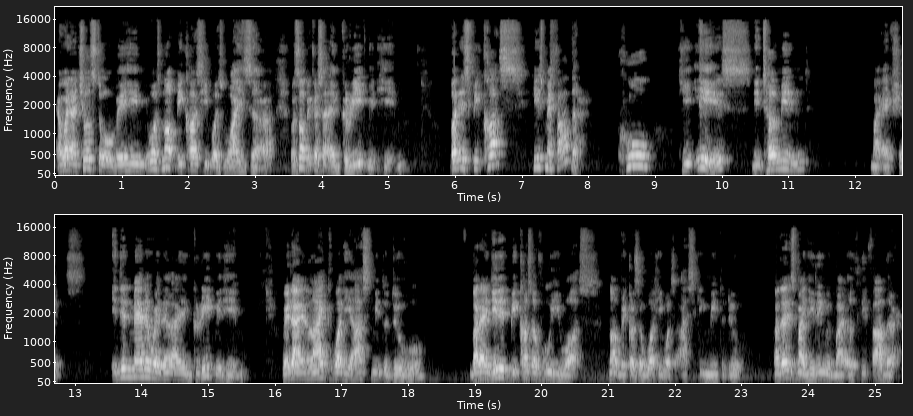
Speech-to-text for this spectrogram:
And when I chose to obey him, it was not because he was wiser, it was not because I agreed with him, but it's because he's my father. Who he is determined my actions. It didn't matter whether I agreed with him, whether I liked what he asked me to do, but I did it because of who he was, not because of what he was asking me to do. Now, that is my dealing with my earthly father.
